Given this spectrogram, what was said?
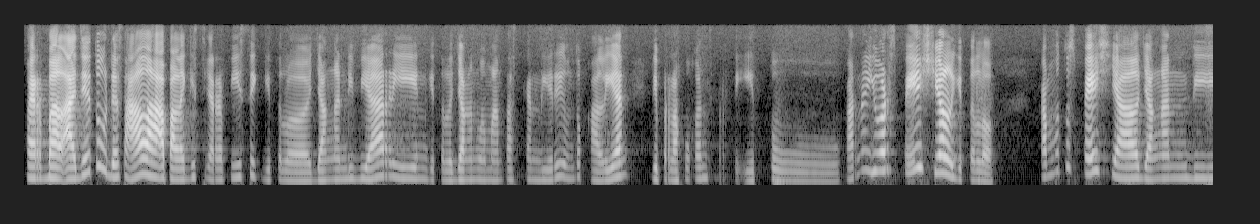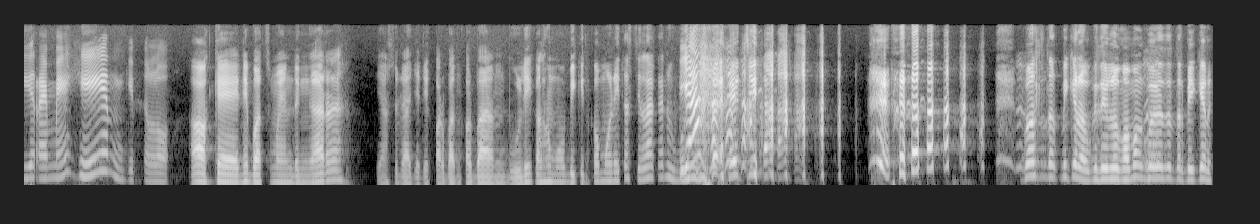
verbal aja itu udah salah, apalagi secara fisik gitu loh. Jangan dibiarin gitu loh, jangan memantaskan diri untuk kalian diperlakukan seperti itu. Karena you are special gitu loh. Kamu tuh spesial, jangan diremehin gitu loh. Oke, ini buat semua yang dengar yang sudah jadi korban-korban bully kalau mau bikin komunitas silakan hubungi Ya. Eci. gue langsung terpikir loh, begitu lu ngomong gue langsung terpikir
